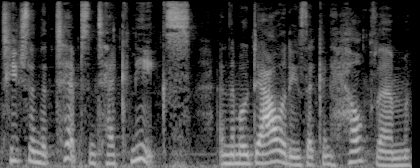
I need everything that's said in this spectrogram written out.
teach them the tips and techniques and the modalities that can help them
